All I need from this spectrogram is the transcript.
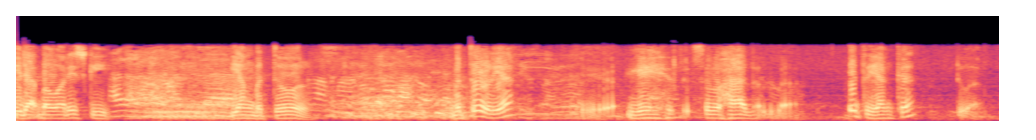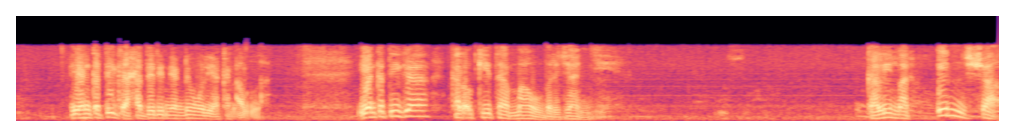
Tidak bawa rizki. Yang betul. Betul ya? Gitu, subhanallah. Itu yang kedua. Yang ketiga hadirin yang dimuliakan Allah. Yang ketiga, kalau kita mau berjanji. Kalimat insya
